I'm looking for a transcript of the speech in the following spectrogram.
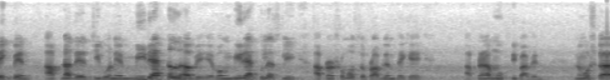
দেখবেন আপনাদের জীবনে মিরাকল হবে এবং মিরাকুলাসলি আপনার সমস্ত প্রবলেম থেকে আপনারা মুক্তি পাবেন। নমস্কার।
